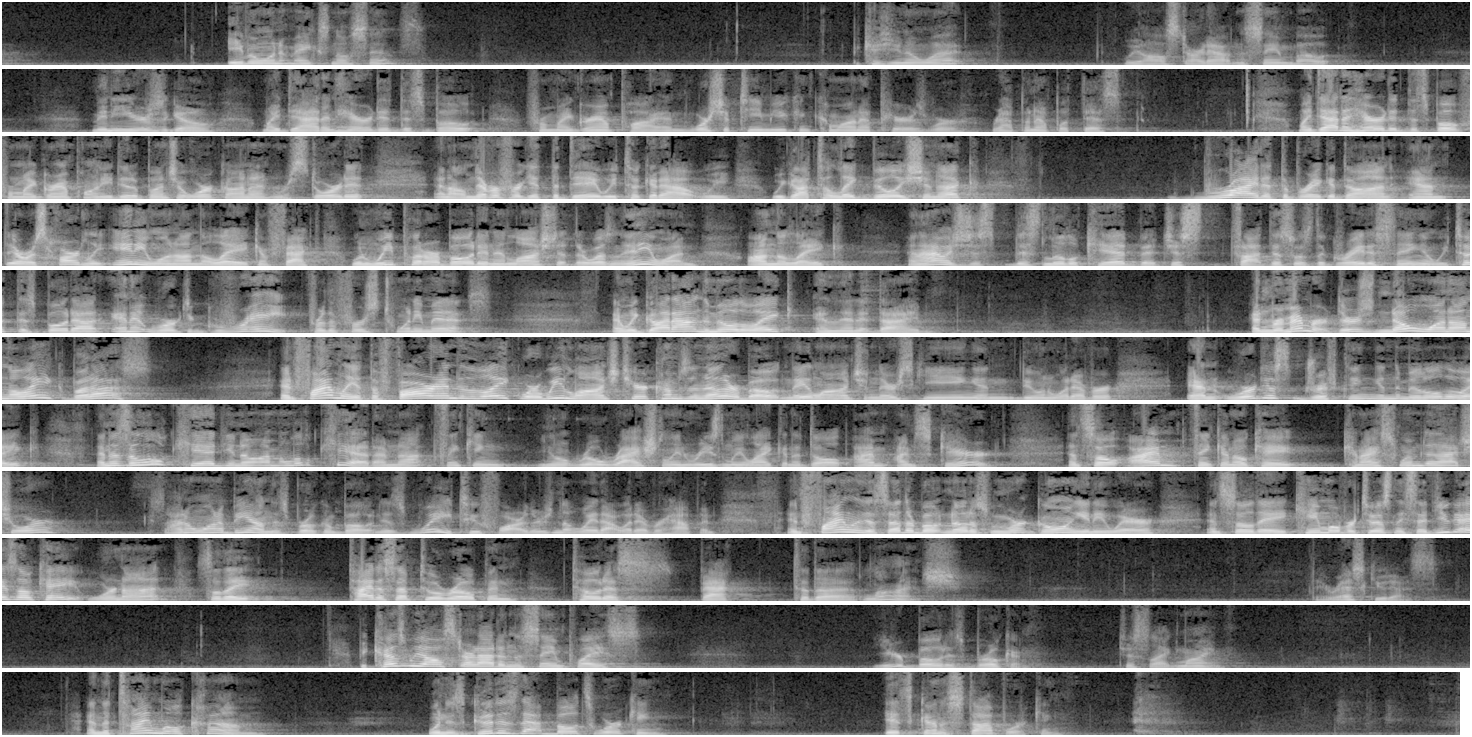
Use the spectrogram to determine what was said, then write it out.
Even when it makes no sense? Because you know what? We all start out in the same boat. Many years ago, my dad inherited this boat from my grandpa. And, worship team, you can come on up here as we're wrapping up with this. My dad inherited this boat from my grandpa, and he did a bunch of work on it and restored it. And I'll never forget the day we took it out. We, we got to Lake Billy Chinook right at the break of dawn, and there was hardly anyone on the lake. In fact, when we put our boat in and launched it, there wasn't anyone on the lake. And I was just this little kid, but just thought this was the greatest thing. And we took this boat out, and it worked great for the first 20 minutes. And we got out in the middle of the lake, and then it died. And remember, there's no one on the lake but us. And finally, at the far end of the lake where we launched, here comes another boat, and they launch and they're skiing and doing whatever. And we're just drifting in the middle of the lake. And as a little kid, you know, I'm a little kid. I'm not thinking, you know, real rationally and reasonably like an adult. I'm, I'm scared. And so I'm thinking, okay, can I swim to that shore? Because I don't want to be on this broken boat. And it's way too far. There's no way that would ever happen. And finally, this other boat noticed we weren't going anywhere. And so they came over to us and they said, You guys okay? We're not. So they tied us up to a rope and towed us back to the launch. They rescued us. Because we all start out in the same place, your boat is broken, just like mine. And the time will come when, as good as that boat's working, it's going to stop working.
